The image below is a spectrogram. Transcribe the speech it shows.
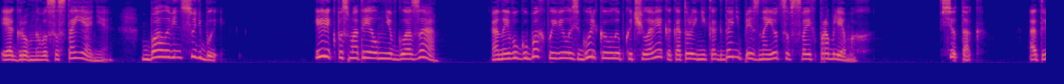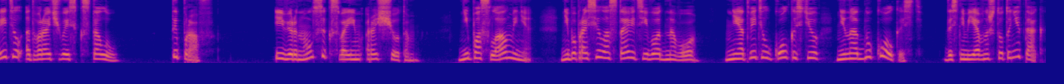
и огромного состояния, баловень судьбы. Эрик посмотрел мне в глаза, а на его губах появилась горькая улыбка человека, который никогда не признается в своих проблемах. «Все так», — ответил, отворачиваясь к столу. «Ты прав и вернулся к своим расчетам. Не послал меня, не попросил оставить его одного, не ответил колкостью ни на одну колкость. Да с ним явно что-то не так.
